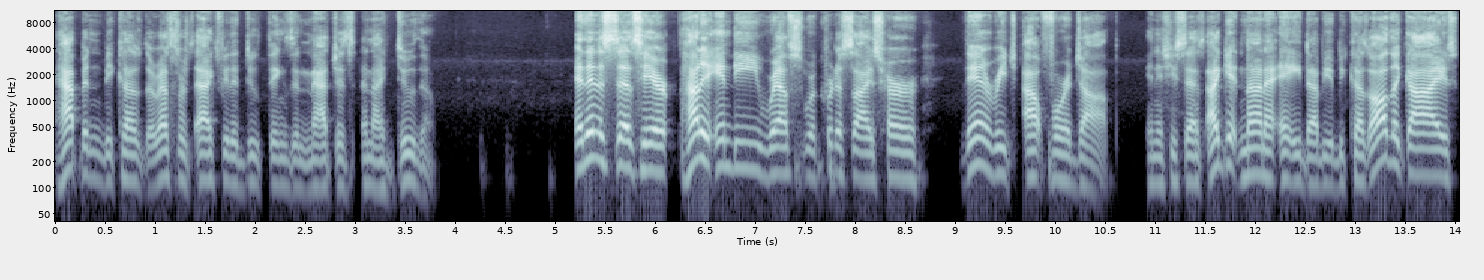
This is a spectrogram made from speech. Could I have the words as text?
happened because the wrestlers asked me to do things in matches and I do them. And then it says here, how did indie refs were criticize her, then reach out for a job? And then she says, I get none at AEW because all the guys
